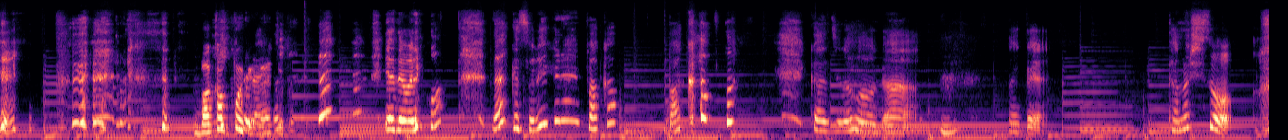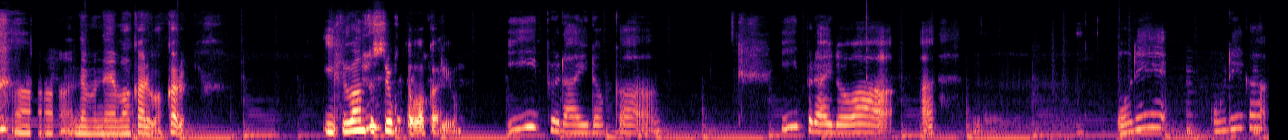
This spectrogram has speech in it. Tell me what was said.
バカっぽい いやでもでもなんかそれぐらいバカバカっぽい感じの方がん。なんか楽しそあーでもねわかるわかる。い言わんとしてることはわかるよ。ういいプライドか。いいプライドはあうん俺俺が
